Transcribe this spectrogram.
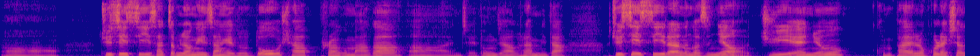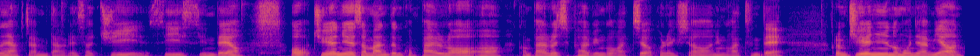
어, GCC 4.0 이상에서도 샵 프라그마가 아, 이제 동작을 합니다. GCC라는 것은요. GNU 컴파일러 콜렉션의 약자입니다. 그래서 GCC인데요. 어, GNU에서 만든 컴파일러 어, 컴파일러 집합인 것 같죠? 콜렉션인 것 같은데 그럼 GNU는 뭐냐면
